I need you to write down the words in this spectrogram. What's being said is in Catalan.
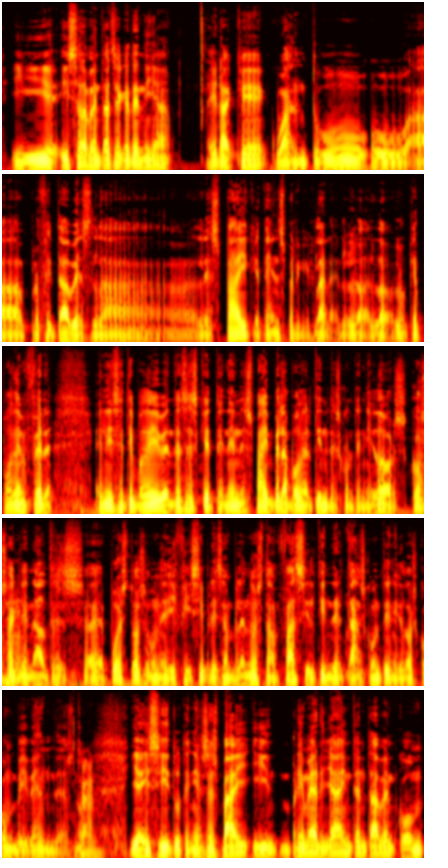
i aquest l'avantatge que tenia era que quan tu aprofitaves l'espai que tens, perquè clar, el que poden fer en aquest tipus de vivendes és que tenen espai per a poder tindre contenidors, cosa uh -huh. que en altres eh, puestos, un edifici, per exemple, no és tan fàcil tindre tants contenidors com vivendes, no? Clar. I ahí sí, tu tenies espai i primer ja intentaven com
